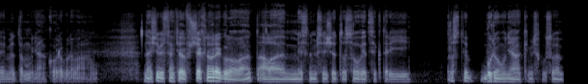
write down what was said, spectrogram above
dejme tomu nějakou rovnováhu. Ne, že bych chtěl všechno regulovat, ale myslím si, že to jsou věci, které prostě budou nějakým způsobem.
